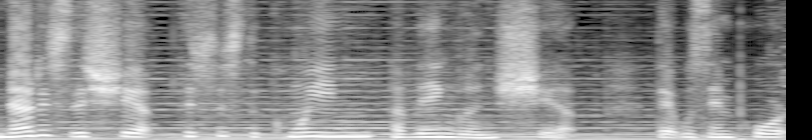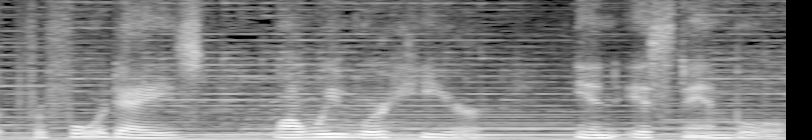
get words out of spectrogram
Notice this ship. This is the Queen of England ship that was in port for four days while we were here in Istanbul.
